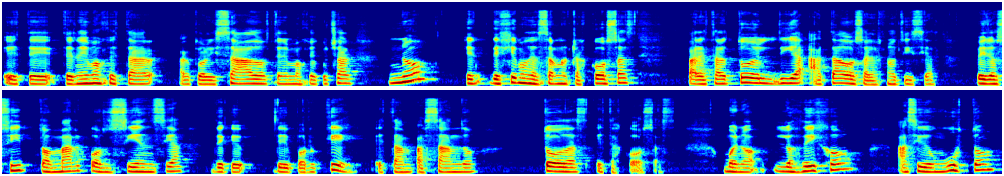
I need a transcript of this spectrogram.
este, tenemos que estar actualizados, tenemos que escuchar. No que dejemos de hacer nuestras cosas para estar todo el día atados a las noticias, pero sí tomar conciencia de, que, de por qué están pasando todas estas cosas. Bueno, los dejo, ha sido un gusto,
